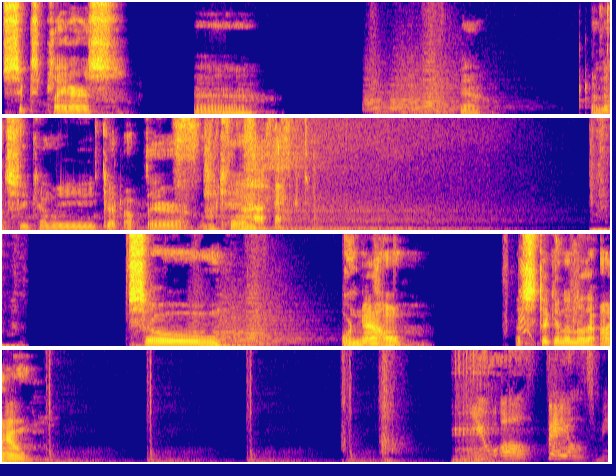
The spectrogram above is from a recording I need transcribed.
six players. Uh, yeah. But let's see, can we get up there? We can. Perfect. So, for now, let's stick in another IO. You all failed me.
